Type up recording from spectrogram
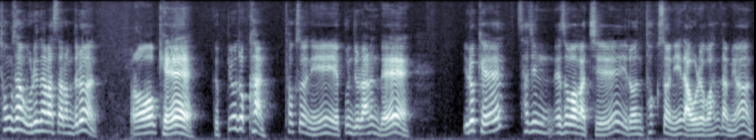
통상 우리나라 사람들은 이렇게 그 뾰족한 턱선이 예쁜 줄 아는데 이렇게 사진에서와 같이 이런 턱선이 나오려고 한다면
